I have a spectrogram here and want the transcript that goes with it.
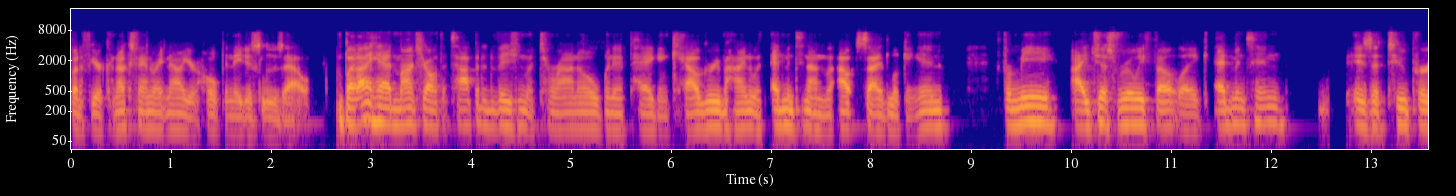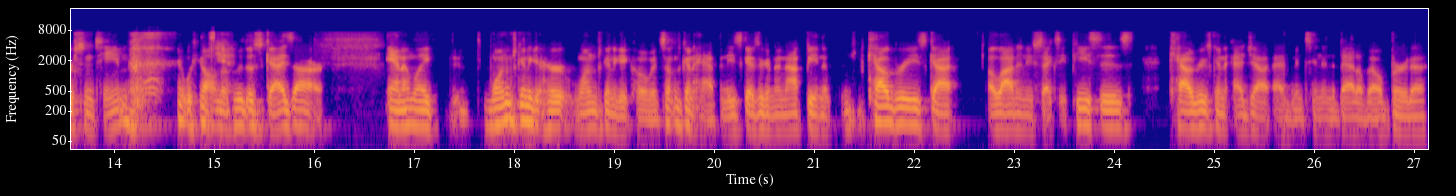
but if you're a Canucks fan right now, you're hoping they just lose out. But I had Montreal at the top of the division with Toronto, Winnipeg, and Calgary behind, with Edmonton on the outside looking in. For me, I just really felt like Edmonton is a two person team. we all know who those guys are. And I'm like, one's going to get hurt, one's going to get COVID. Something's going to happen. These guys are going to not be in the. Calgary's got a lot of new sexy pieces. Calgary's going to edge out Edmonton in the Battle of Alberta.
